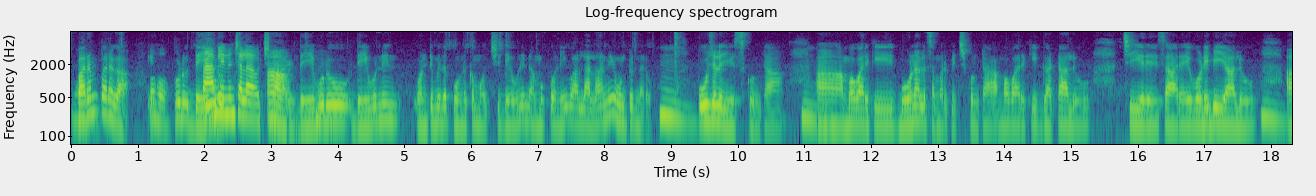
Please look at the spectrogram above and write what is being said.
పరంపరగా. ఎప్పుడు ఫ్యామిలీ దేవుడు నుంచి అలా. దేవుడు దేవుడిని ఒంటి మీద పూనకం వచ్చి దేవుని నమ్ముకొని వాళ్ళు అలానే ఉంటున్నారు. పూజలు చేసుకుంటా అమ్మవారికి బోనాలు సమర్పించుకుంటా అమ్మవారికి ఘటాలు చీరె సారే ఒడి బియ్యాలు ఉమ్. ఆ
